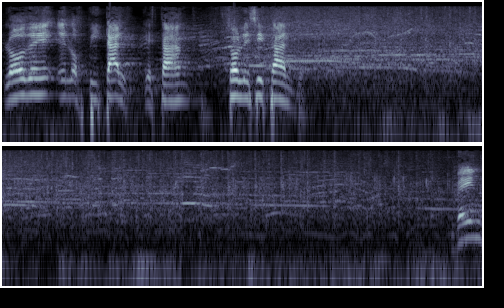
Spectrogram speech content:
lo del hospital que están solicitando. Ven,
